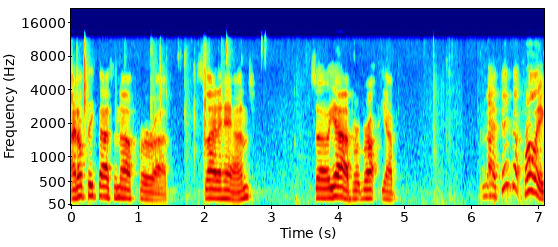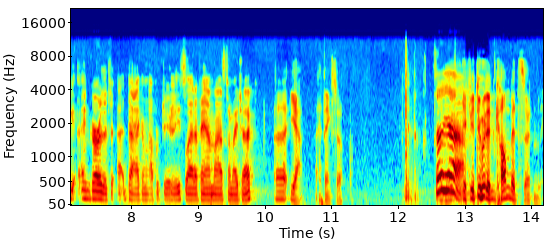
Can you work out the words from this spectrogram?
I don't think that's enough for uh, sleight of hand. So yeah, br- br- yeah. I think that probably incurred the attack of opportunity, sleight of hand. Last time I checked. Uh, yeah, I think so. So yeah, If you do it in combat, certainly.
